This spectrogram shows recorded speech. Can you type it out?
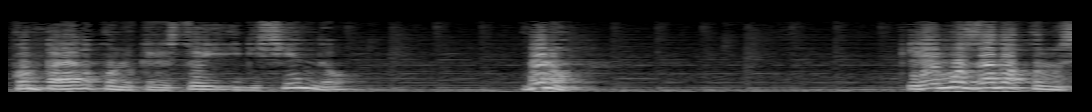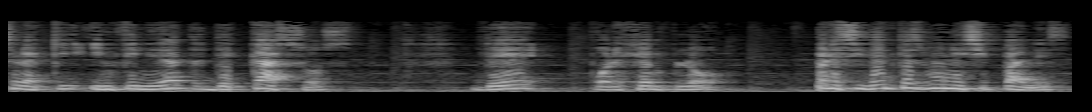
Comparado con lo que le estoy diciendo. Bueno, le hemos dado a conocer aquí infinidad de casos de, por ejemplo, presidentes municipales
